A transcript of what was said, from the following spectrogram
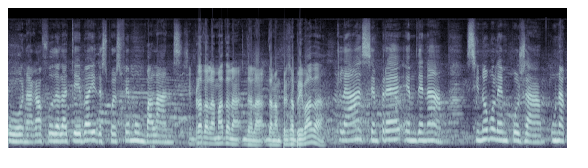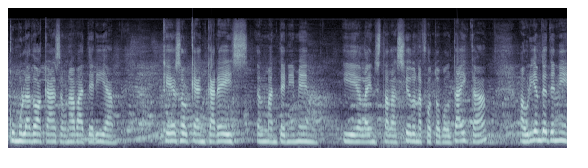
o n'agafo de la teva i després fem un balanç. Sempre de la mà de l'empresa privada? Clar, sempre hem d'anar. Si no volem posar un acumulador a casa, una bateria, que és el que encareix el manteniment i la instal·lació d'una fotovoltaica, hauríem de tenir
